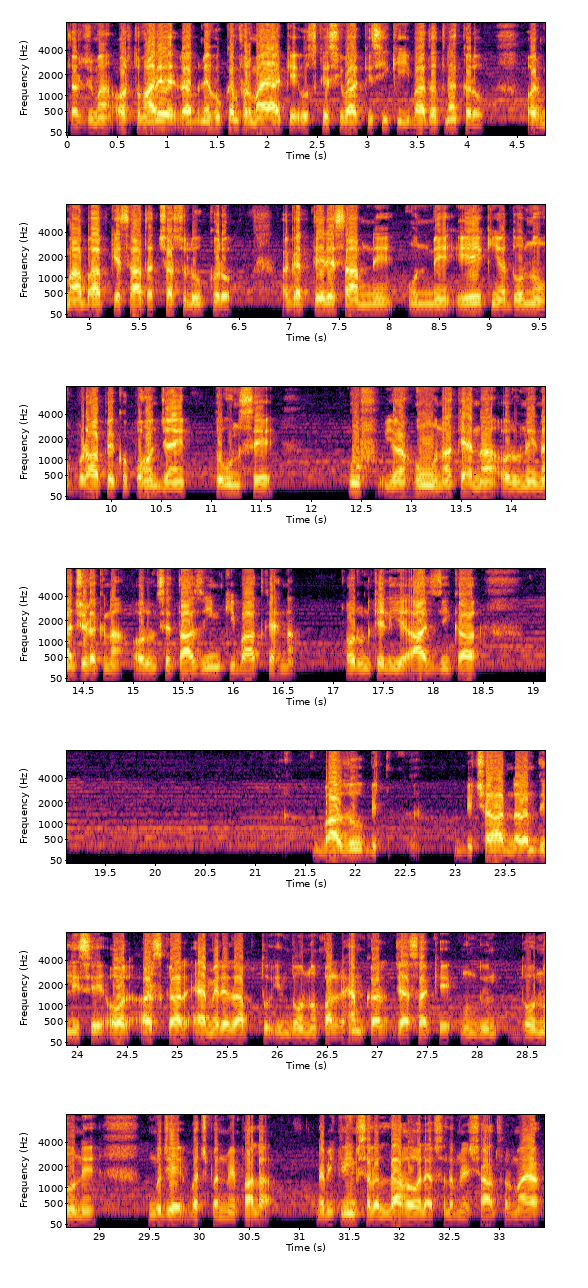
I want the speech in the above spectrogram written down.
ترجمہ، اور تمہارے رب نے حکم فرمایا کہ اس کے سوا کسی کی عبادت نہ کرو اور ماں باپ کے ساتھ اچھا سلوک کرو۔ اگر تیرے سامنے ان میں ایک یا دونوں بڑھاپے کو پہنچ جائیں تو ان سے اف یا ہوں نہ کہنا اور انہیں نہ جھڑکنا اور ان سے تعظیم کی بات کہنا۔ اور ان کے لیے آجزی کا بازو بچھا نرم دلی سے اور عرض کر، اے میرے رب، تو ان دونوں پر رحم کر جیسا کہ ان دونوں نے مجھے بچپن میں پالا۔ نبی کریم صلی اللہ علیہ وسلم نے ارشاد فرمایا۔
